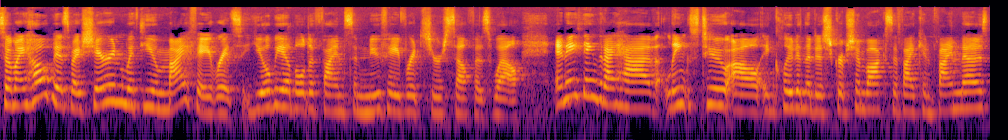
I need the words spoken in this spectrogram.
So my hope is by sharing with you my favorites, you'll be able to find some new favorites yourself as well. Anything that I have links to, I'll include in the description box if I can find those.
